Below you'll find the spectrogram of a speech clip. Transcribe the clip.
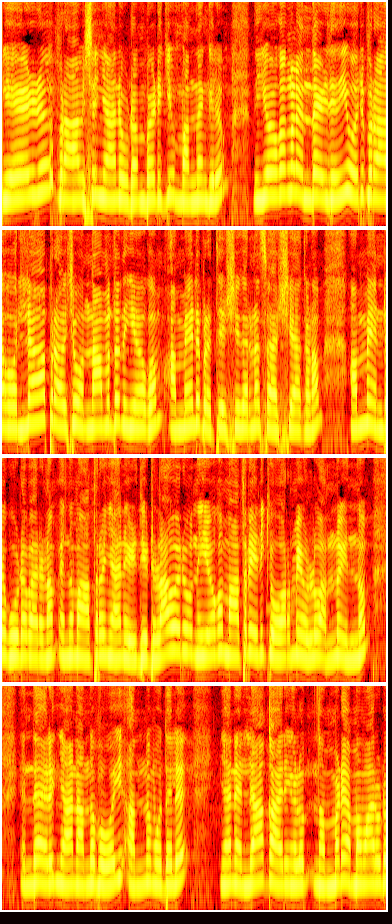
ഏഴ് പ്രാവശ്യം ഞാൻ ഉടമ്പടിക്ക് വന്നെങ്കിലും നിയോഗങ്ങൾ എന്തെഴുതി ഈ ഒരു പ്രാ എല്ലാ പ്രാവശ്യവും ഒന്നാമത്തെ നിയോഗം അമ്മേന്റെ പ്രത്യക്ഷീകരണം സാക്ഷിയാക്കണം. അമ്മ എന്റെ കൂടെ വരണം എന്ന് മാത്രമേ ഞാൻ എഴുതിയിട്ടുള്ളൂ. ആ ഒരു നിയോഗം മാത്രമേ എനിക്ക് ഓർമ്മയുള്ളൂ അന്നും ഇന്നും. എന്തായാലും ഞാൻ അന്ന് പോയി അന്ന് മുതൽ ഞാൻ എല്ലാ കാര്യങ്ങളും നമ്മുടെ അമ്മമാരോട്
